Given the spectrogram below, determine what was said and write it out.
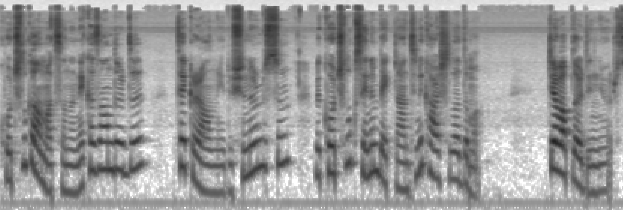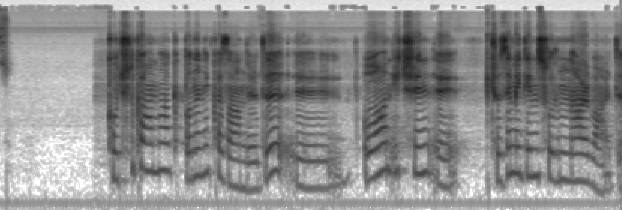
Koçluk almak sana ne kazandırdı? Tekrar almayı düşünür müsün? Ve koçluk senin beklentini karşıladı mı? Cevapları dinliyoruz. Koçluk almak bana ne kazandırdı? Ee, o an için e, çözemediğim sorunlar vardı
